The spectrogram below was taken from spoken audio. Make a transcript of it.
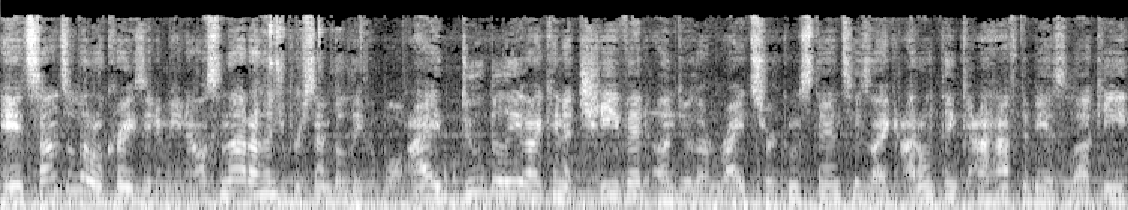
it sounds a little crazy to me now. It's not 100% believable. I do believe I can achieve it under the right circumstances. Like, I don't think I have to be as lucky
